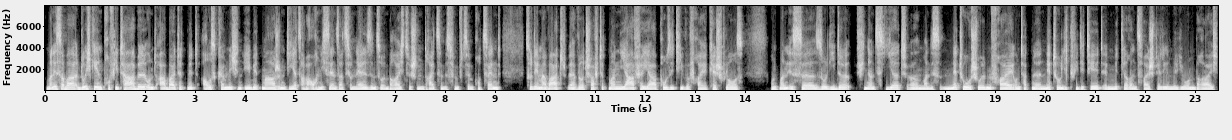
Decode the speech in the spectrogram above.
Man ist aber durchgehend profitabel und arbeitet mit auskömmlichen EBIT-Margen, die jetzt aber auch nicht sensationell sind, so im Bereich zwischen 13 bis 15 Prozent. Zudem erwirtschaftet man Jahr für Jahr positive freie Cashflows und man ist äh, solide finanziert, äh, man ist netto schuldenfrei und hat eine Netto-Liquidität im mittleren zweistelligen Millionenbereich.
